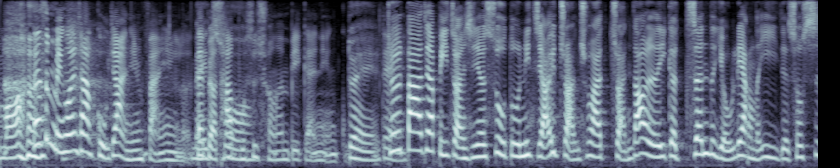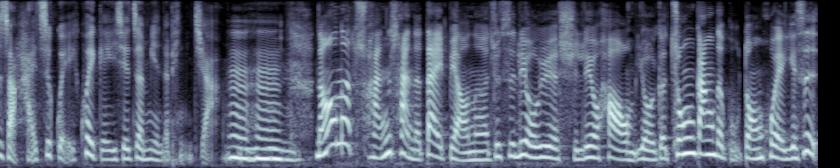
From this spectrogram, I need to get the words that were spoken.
么？但是没关系，股价已经反映了，代表它不是纯 NB 概念股。对，就是大家比转型的速度，你只要一转出来，转到了一个真的有量的意义的时候，市场还是会会给一些正面的评价。嗯哼。然后那，船产的代表呢，就是六月十六号有一个中钢的股东会，也是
